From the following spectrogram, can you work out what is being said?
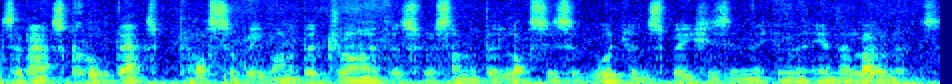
so that's co- that's possibly one of the drivers for some of the losses of woodland species in the, in the, in the lowlands.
